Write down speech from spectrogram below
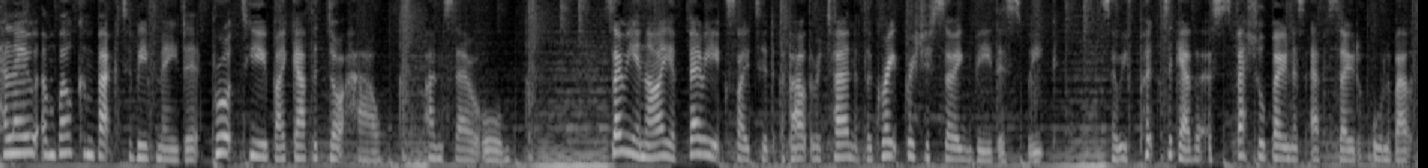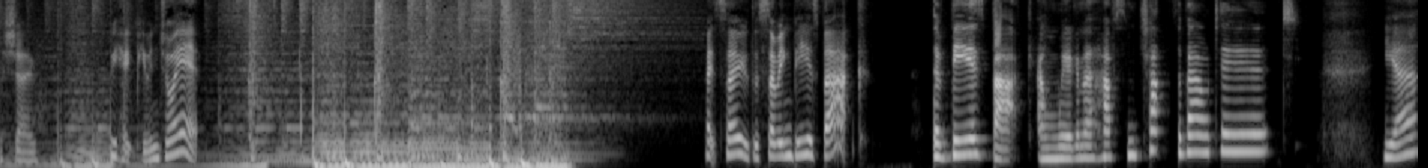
Hello and welcome back to We've Made It, brought to you by Gathered.how. I'm Sarah Orme. Zoe and I are very excited about the return of the Great British Sewing Bee this week, so we've put together a special bonus episode all about the show. We hope you enjoy it. Right, so the Sewing Bee is back. The bee is back, and we're going to have some chats about it. Yeah,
